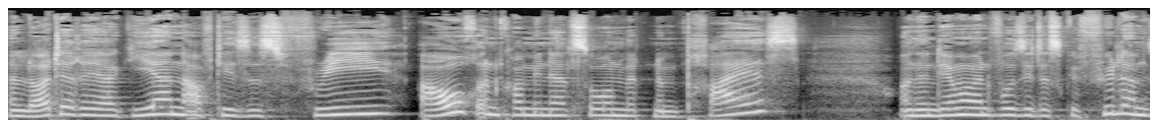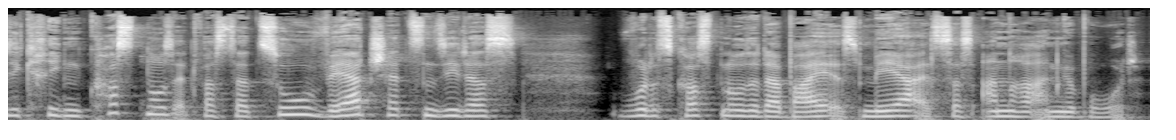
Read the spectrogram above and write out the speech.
Leute reagieren auf dieses Free auch in Kombination mit einem Preis. Und in dem Moment, wo sie das Gefühl haben, sie kriegen kostenlos etwas dazu, wertschätzen sie das wo das Kostenlose dabei ist, mehr als das andere Angebot.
